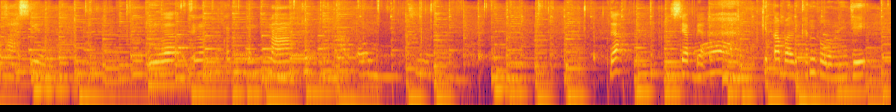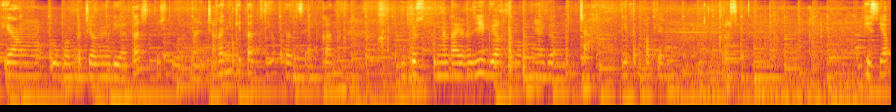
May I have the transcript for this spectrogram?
berhasil. Bila dilakukan dengan benar dah siap ya. Kita balikan telurnya Ji yang lubang kecilnya di atas terus telur nah caranya kita tiup dan siapkan terus dengan air Ji biar telurnya agak pecah di tempat yang keras itu. Oke siap.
